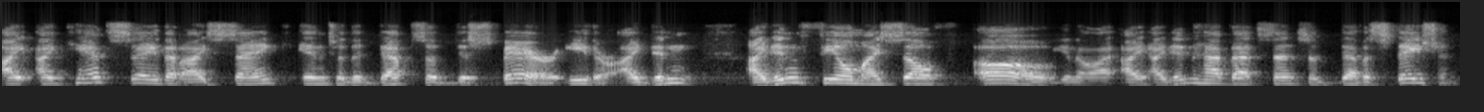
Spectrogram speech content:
I, I can't say that I sank into the depths of despair either. I didn't. I didn't feel myself. Oh, you know, I, I didn't have that sense of devastation.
